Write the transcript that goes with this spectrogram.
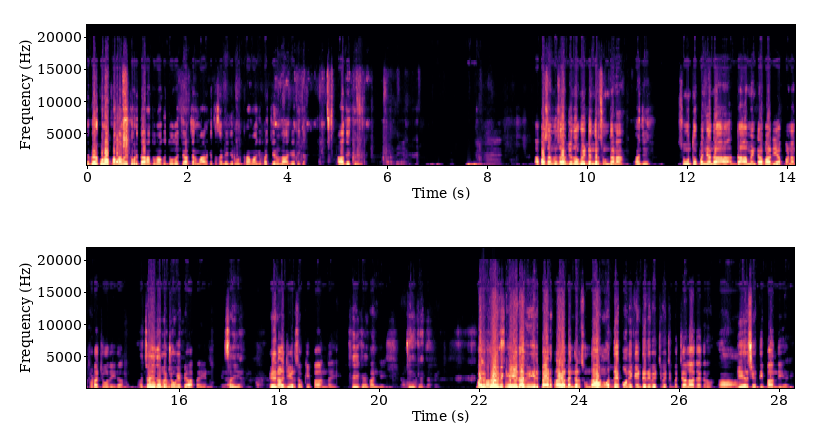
ਤੇ ਬਿਲਕੁਲ ਆਪਾਂ ਤੁਹਾਨੂੰ ਇੱਕ ਵਾਰੀ ਧਾਰਾਂ ਤੋਂ ਨਾ ਕੋਈ ਦੋ ਦੋ ਚਾਰ ਚਾਰ ਮਾਰ ਕੇ ਤਸੱਲੀ ਜ਼ਰੂਰ ਕਰਾਵਾਂਗੇ ਬੱਚੇ ਨੂੰ ਲਾ ਕੇ ਠੀਕ ਆ? ਆਹ ਦੇਖਿਓ ਜੀ। ਆਪਾਂ ਸੰਧੂ ਸਾਹਿਬ ਜਦੋਂ ਕੋਈ ਡੰਗਰ ਸੁਣਦਾ ਨਾ ਹਾਂਜੀ। ਸੂਨ ਤੋਂ ਪੰਜਾਂ 10 10 ਮਿੰਟਾਂ ਬਾਅਦ ਹੀ ਆਪਾਂ ਨਾ ਥੋੜਾ ਚੋ ਦੇਈਦਾ ਉਹਨੂੰ। ਉਹ ਚਾਹੀਦਾ ਦੋ ਚੋ। ਕੇ ਪਿਆਤਾ ਜੀ ਇਹਨੂੰ। ਸਹੀ ਹੈ ਇਹਦੇ ਨਾਲ ਜੇਰ ਸੌਖੀ ਪਾ ਦਿੰਦਾ ਜੀ। ਠੀਕ ਹੈ ਜੀ। ਹਾਂਜੀ। ਠੀਕ ਹੈ ਜੀ। ਬਾਕੀ ਕੋਈ ਵੀ। ਕਿਸੇ ਦਾ ਵੀਰ ਭੈਣ ਭਰਾ ਦਾ ਡੰਗਰ ਸੁੰਦਾ ਉਹਨੂੰ ਅੱਧੇ ਪੌਣੇ ਘੰਟੇ ਦੇ ਵਿੱਚ ਵਿੱਚ ਬੱਚਾ ਲਾ ਦਿਆ ਕਰੋ। ਹਾਂ। ਜੇਰ ਛੇਤੀ ਪਾਉਂਦੀ ਆ ਜੀ।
